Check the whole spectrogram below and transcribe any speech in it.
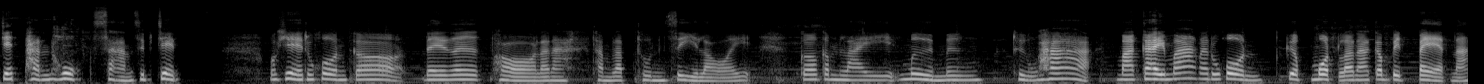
เจ็ดพันหกสามสิบเจ็ด โอเคทุกคนก็ได้เลิกพอแล้วนะสำหรับทุนสี่ร้อยก็กำไรหมื่นหนึ่งถือว่ามาไกลมากนะทุกคนเกือบหมดแล้วนะกำเป็ดแปดนะ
